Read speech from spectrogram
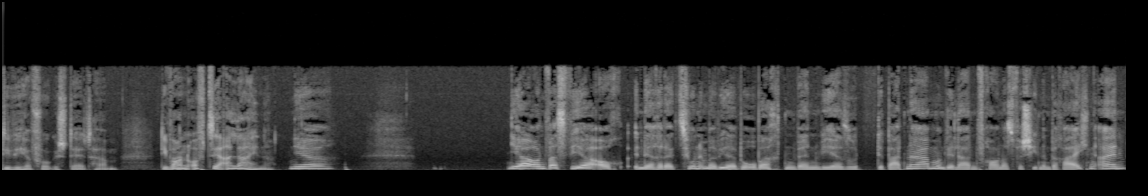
die wir hier vorgestellt haben. Die waren oft sehr alleine. Ja. Ja, und was wir auch in der Redaktion immer wieder beobachten, wenn wir so Debatten haben und wir laden Frauen aus verschiedenen Bereichen ein,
